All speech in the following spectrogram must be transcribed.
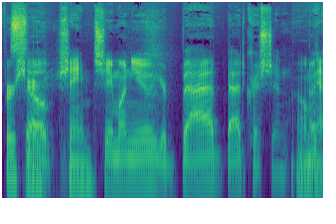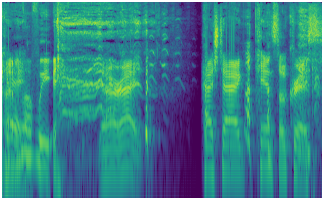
for So- sure. Shame. shame on you. You're bad, bad Christian. Oh man, I Okay. don't know if we. All right. Hashtag cancel Chris.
